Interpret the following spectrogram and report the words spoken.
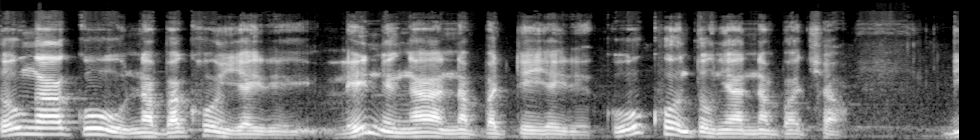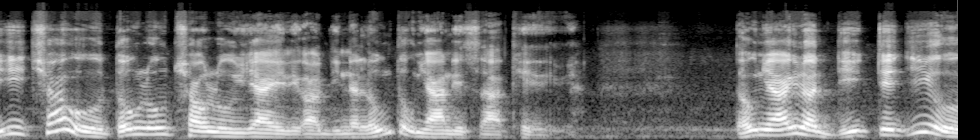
359နံပါတ်ခွန်ရိုက်တယ်4နဲ့5နံပါတ်1ရိုက်တယ်9ခွန်3ညာနံပါတ်6ဒီ6ကို3လုံး6လုံးရိုက်ဒီကဒီနှလုံး3ညာနေစားထည့်တယ်ဗျ3ညာကြီးတော့ဒီတကြီးကို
